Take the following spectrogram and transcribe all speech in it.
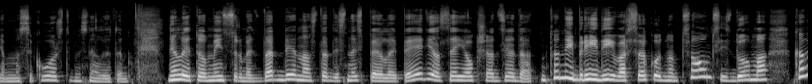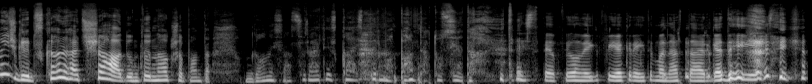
ja mums ir kors, tad mēs nelietojam. Nelietojam instrumentu darbdienās, tad es nespēlēju pēdējās, eju augšā dziedāt. Un tad brīdī var sakot, man psalms izdomā, ka viņš grib skatāt šādu, un tad nākšā pantā. Un galvenais atcerēties, kā es pirmā pantā to dziedāju. es tev pilnīgi piekrītu, man ar tā ir gadījies. jā,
